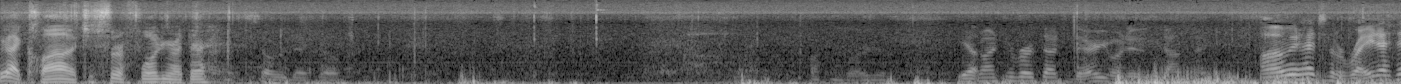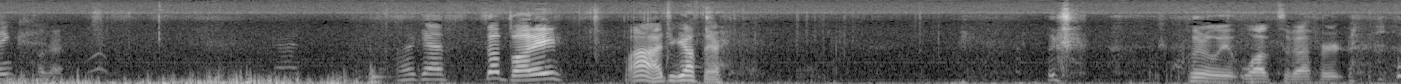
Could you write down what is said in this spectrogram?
Look at that cloud just sort of floating right there. It's so ridiculous. Fucking gorgeous. Yep. You want to convert that to there? Or you want to do this down thing? Uh, I'm gonna head to the right, I think. Okay. I guess. What's up, buddy? Wow, how'd you get up there? Clearly, lots of effort.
